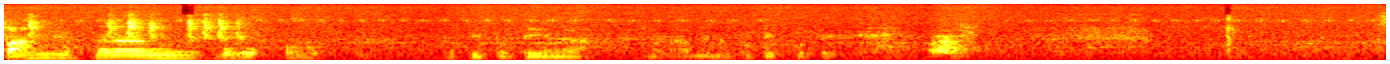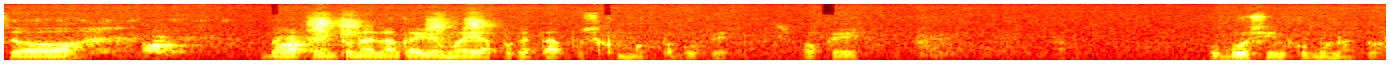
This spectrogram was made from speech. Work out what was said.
pangit na ng buhok ko, puti-puti na, marami ng puti-puti. So, balikan ko na lang kayo maya pagkatapos kong magpagupit. Okay? Ubusin ko muna to.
